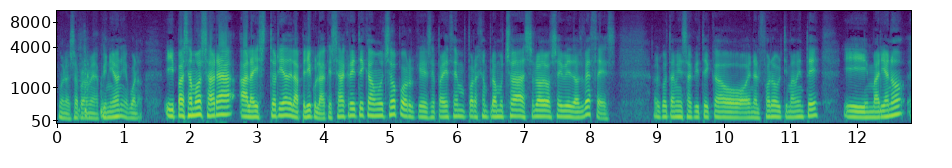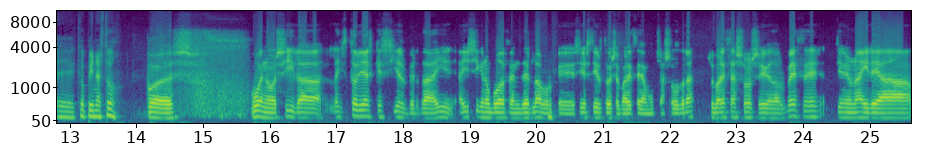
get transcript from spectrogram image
Bueno, esa es mi opinión y bueno. Y pasamos ahora a la historia de la película, que se ha criticado mucho porque se parecen, por ejemplo, mucho a Solo se vive dos veces. Algo también se ha criticado en el foro últimamente. Y Mariano, eh, ¿qué opinas tú? Pues bueno, sí, la, la historia es que sí es verdad. Ahí, ahí sí que no puedo defenderla porque sí es cierto que se parece a muchas otras. Se parece a Solo se vive dos veces. Tiene un aire a,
